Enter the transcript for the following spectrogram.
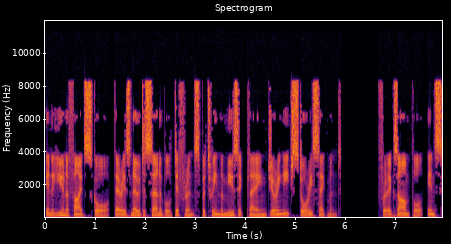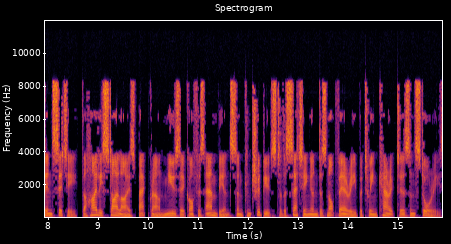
In a unified score, there is no discernible difference between the music playing during each story segment. For example, in Sin City, the highly stylized background music offers ambience and contributes to the setting and does not vary between characters and stories.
